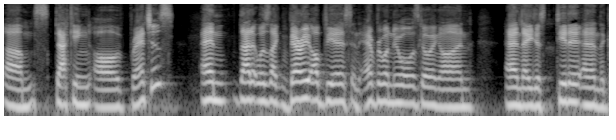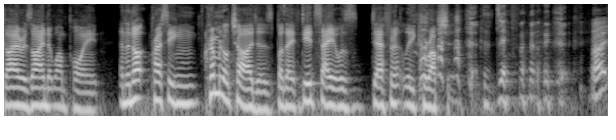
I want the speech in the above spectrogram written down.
um, stacking of branches, and that it was like very obvious and everyone knew what was going on, and they just did it, and then the guy resigned at one point. And they're not pressing criminal charges, but they did say it was definitely corruption. definitely. Right?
